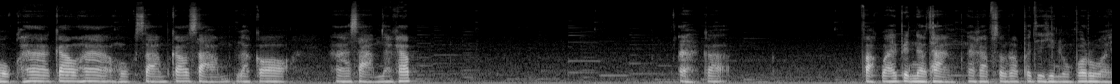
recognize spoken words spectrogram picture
6 5 9 5 6 3 9 3 แล้วก็ 5 3 นะครับ อะ ก็ฝากไว้เป็นแนวทางนะครับสำหรับปฏิทินหลวงพ่อรวย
